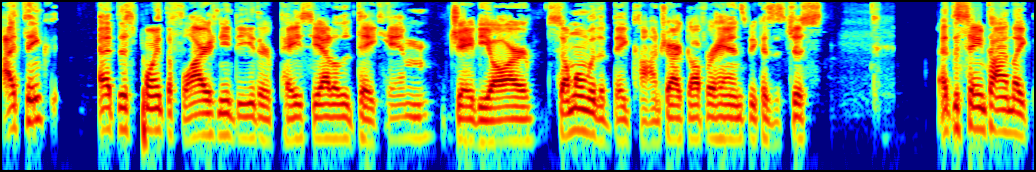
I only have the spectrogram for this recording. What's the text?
I think at this point, the Flyers need to either pay Seattle to take him, JVR, someone with a big contract off their hands, because it's just at the same time, like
